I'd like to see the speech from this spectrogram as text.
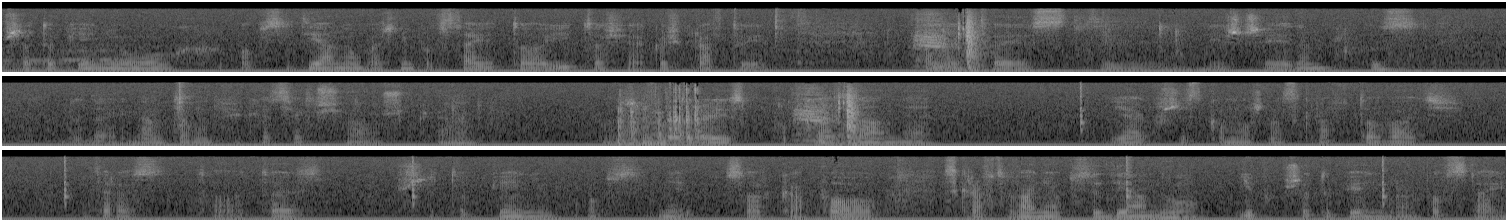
przetopieniu ch- obsydianu właśnie powstaje to i to się jakoś kraftuje. Ale to jest jeszcze jeden plus. Dodaje nam ta modyfikacja książkę właśnie, w której jest pokazane jak wszystko można skraftować. I teraz to, to jest przetopieniu, nie, sorka, po skraftowaniu obsydianu i po przetopieniu nam powstaje.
